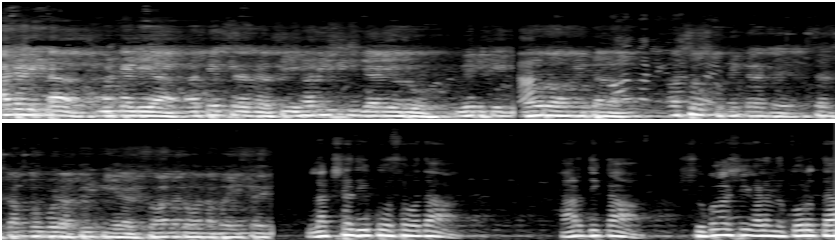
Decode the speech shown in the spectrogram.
ಆಡಳಿತ ಮಂಡಳಿಯ ಅಧ್ಯಕ್ಷರಾದ ಶ್ರೀ ಹರೀಶ್ ಕಿಂಜಾರಿಯವರು ವೇದಿಕೆಗೆ ಗೌರವಾನ್ವಿತ ಅಶೋಕ್ ನಿಗ್ರಜೆ ಸರ್ ತಮ್ಮದು ಕೂಡ ಪ್ರೀತಿಯ ಸ್ವಾಗತವನ್ನು ಬಯಸ್ತಾ. ಲಕ್ಷ ದೀಪೋತ್ಸವದ ಹಾರ್ದಿಕ ಶುಭಾಶಯಗಳನ್ನು ಕೋರುತ್ತಾ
